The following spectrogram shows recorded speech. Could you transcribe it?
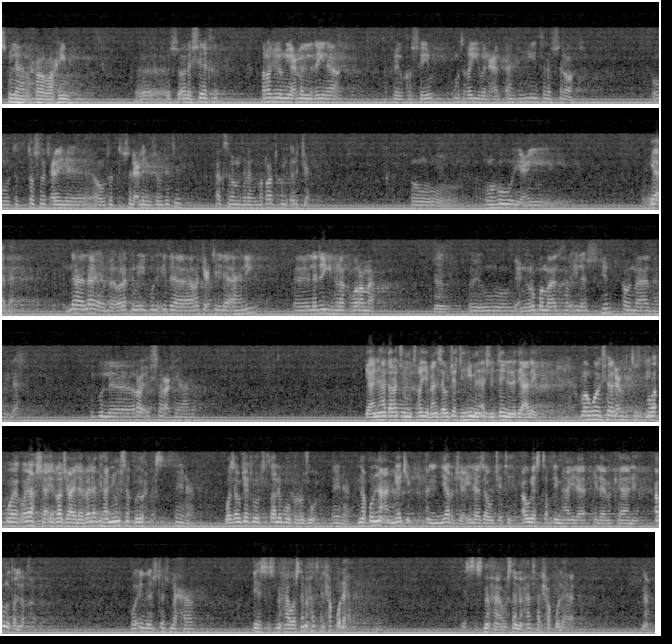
بسم الله الرحمن الرحيم. آه، سؤال الشيخ رجل يعمل لدينا في القصيم متغيبا عن أهله ثلاث سنوات وتتصلت عليه أو تتصل عليه زوجته أكثر من ثلاث مرات تقول ارجع وهو يعني يأبى. لا لا يأبى ولكن يقول إذا رجعت إلى أهلي آه، لدي هناك غرماء نعم. يعني ربما أدخل إلى السجن قبل ما أذهب إلى أهلي يقول آه، رأي الشرع في هذا. يعني هذا رجل متغيب عن زوجته من أجل الدين الذي عليه. ما هو شارع في التسديد ويخشى إن رجع إلى بلده أن يمسك ويحبس. أي نعم. وزوجته تطالبه بالرجوع. أي نعم. نقول نعم يجب أن يرجع إلى زوجته أو يستقدمها إلى إلى مكانه أو يطلقها. وإذا استسمحها إذا استسمحها وسمحت فالحق لها. إذا استسمحها وسمحت فالحق لها. نعم.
